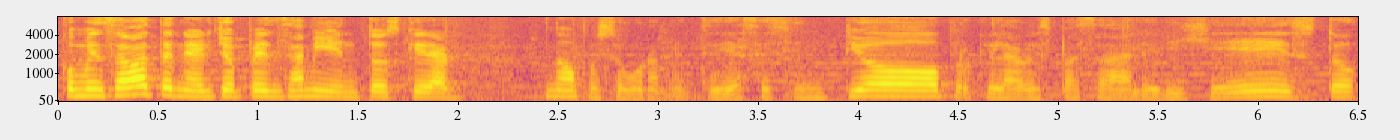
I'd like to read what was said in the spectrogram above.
comenzaba a tener yo pensamientos que eran, no, pues seguramente ya se sintió porque la vez pasada le dije esto,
